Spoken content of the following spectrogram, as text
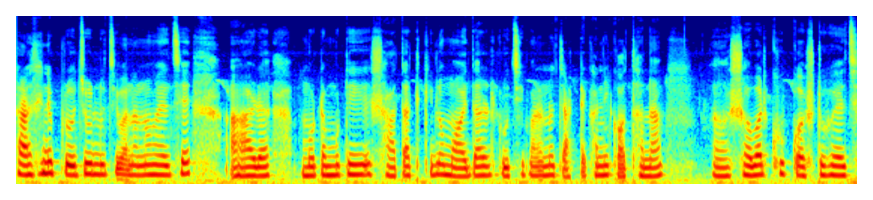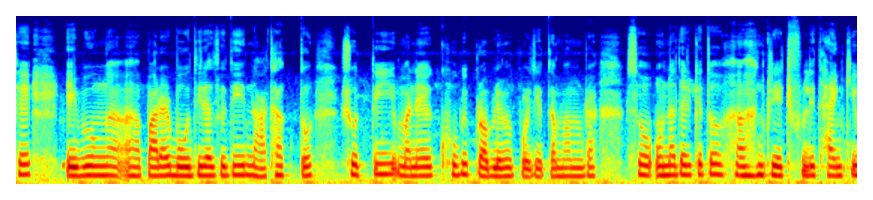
সারাদিনে প্রচুর লুচি বানানো হয়েছে। আর মোটামুটি সাত আট কিলো ময়দার লুচি বানানো চারটেখানি কথা না। সবার খুব কষ্ট হয়েছে এবং পাড়ার বৌদিরা যদি না থাকতো, সত্যিই মানে খুবই প্রবলেমে পড়ে যেতাম আমরা। সো ওনাদেরকে তো গ্রেটফুলি থ্যাংক ইউ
